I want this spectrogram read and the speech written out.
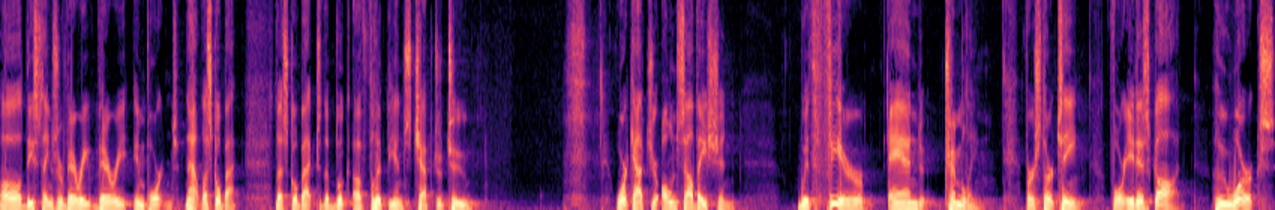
Oh, these things are very, very important. Now let's go back. Let's go back to the book of Philippians, chapter two. Work out your own salvation with fear and trembling. Verse 13, for it is God who works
